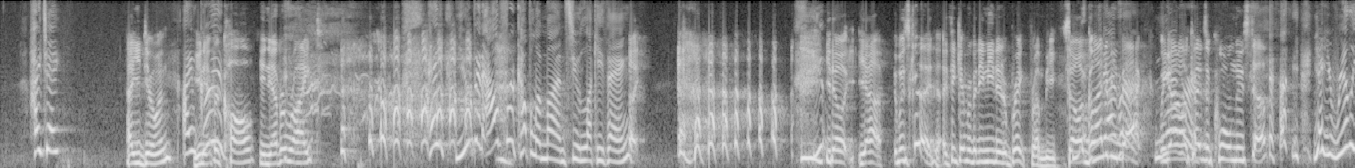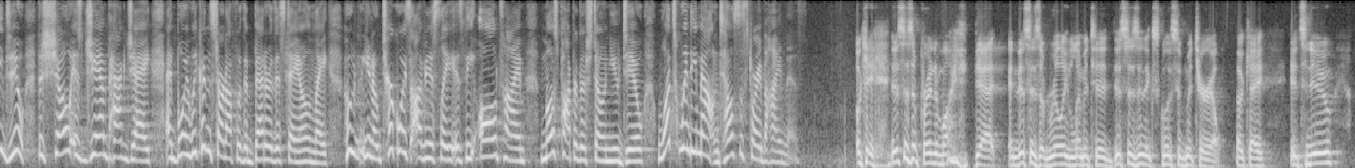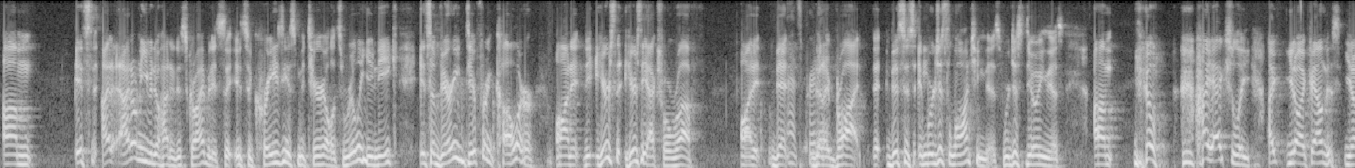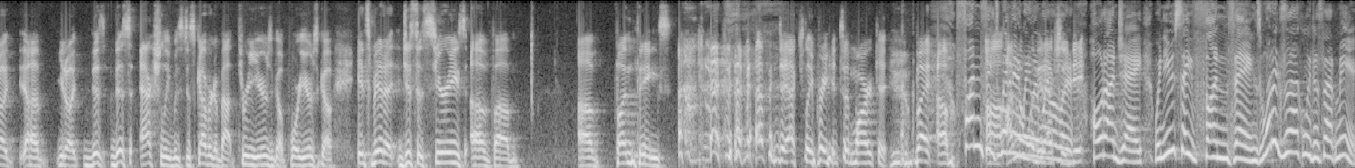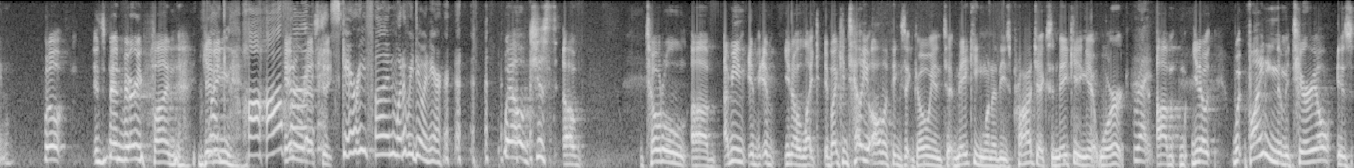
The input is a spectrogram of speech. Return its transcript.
Hi, Jay. How you doing? I'm you good. never call, you never write. hey, you've been out for a couple of months, you lucky thing. you, know, yeah, it was good. I think everybody needed a break from me. So I'm glad never, to be back. We never. got all kinds of cool new stuff. yeah, you really do. The show is jam-packed, Jay. And boy, we couldn't start off with a better this day only. Who, you know, turquoise obviously is the all-time most popular stone you do. What's Windy Mountain? Tell us the story behind this. Okay, this is a friend of mine that, and this is a really limited, this is an exclusive material, okay? It's new. Um, it's, I, I, don't even know how to describe it. It's, it's the craziest material. It's really unique. It's a very different color on it. Here's the, here's the actual rough on it that, that I brought. This is, and we're just launching this. We're just doing this. Um, you know, I actually, I, you know, I found this, you know, uh, you know, this, this actually was discovered about three years ago, four years ago. It's been a, just a series of, um, of fun things that have happened to actually bring it to market. But um, fun things. Uh, wait, wait, wait, wait, wait, wait, wait. Hold on, Jay. When you say fun things, what exactly does that mean? Well, it's been very fun getting like, ha ha fun, interesting. Scary fun. What are we doing here? well, just uh, total. Um, I mean, if, if, you know, like if I can tell you all the things that go into making one of these projects and making it work. Right. Um, you know, finding the material is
